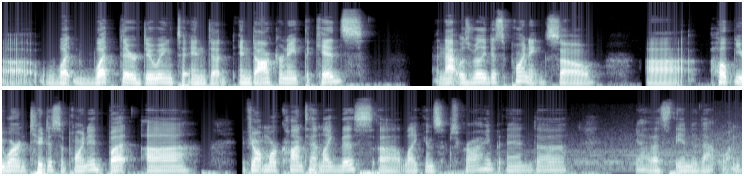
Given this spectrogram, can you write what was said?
uh, what what they're doing to ind- indoctrinate the kids, and that was really disappointing. So, uh, hope you weren't too disappointed. But uh, if you want more content like this, uh, like and subscribe. And uh, yeah, that's the end of that one.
